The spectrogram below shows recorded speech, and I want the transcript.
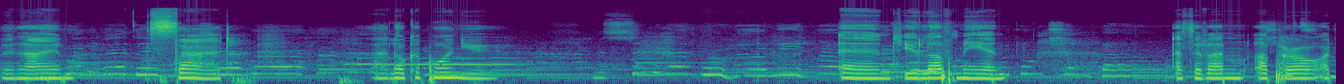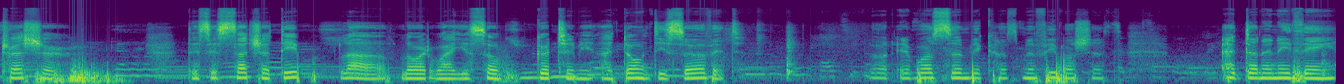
When I'm sad, I look upon you. And you love me and as if I'm a pearl, a treasure. This is such a deep love, Lord. Why are you so good to me? I don't deserve it. Lord, it wasn't because Mephibosheth had done anything,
